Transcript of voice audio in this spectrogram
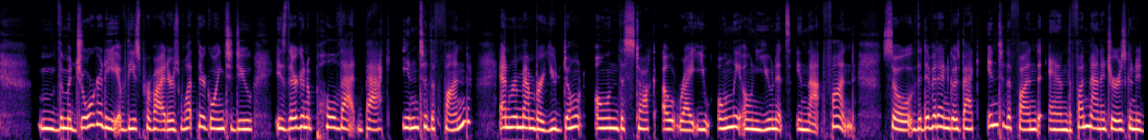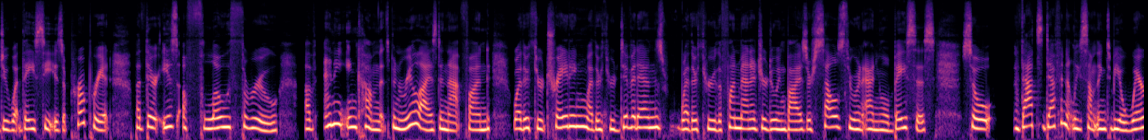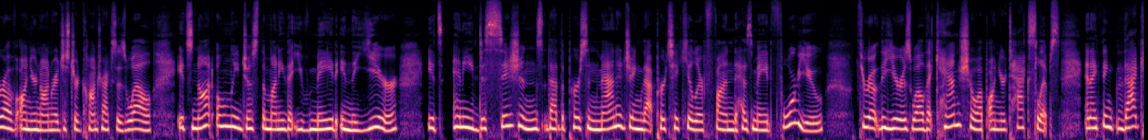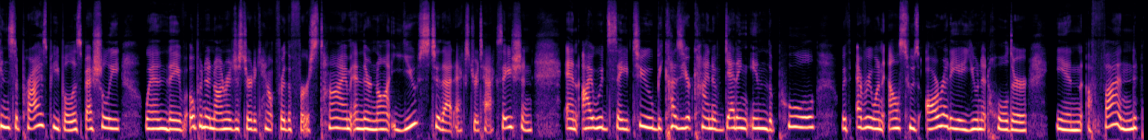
the majority of these providers, what they're going to do is they're going to pull that back into the fund. And remember, you don't own the stock outright, you only own units in that fund. So the dividend goes back into the fund, and the fund manager is going to do what they see is appropriate. But there is a flow through of any income that's been realized in that fund, whether through trading, whether through dividends, whether through the fund manager doing buys or sells through an annual basis. So that's definitely something to be aware of on your non registered contracts as well. It's not only just the money that you've made in the year, it's any decisions that the person managing that particular fund has made for you throughout the year as well that can show up on your tax slips. And I think that can surprise people, especially when they've opened a non registered account for the first time and they're not used to that extra taxation. And I would say, too, because you're kind of getting in the pool with everyone else who's already a unit holder in a fund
